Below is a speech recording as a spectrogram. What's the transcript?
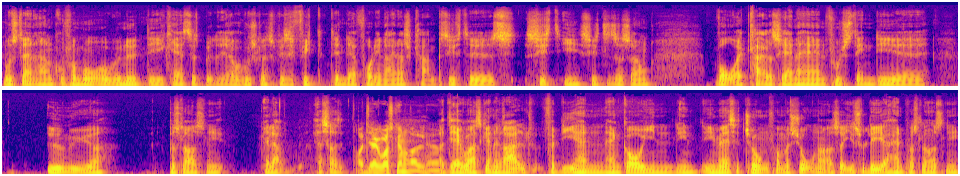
modstanderen kunne formå at udnytte det i kastespillet. Jeg husker specifikt den der 49ers kamp sidste, sidst i sidste sæson, hvor at Kyle Shanahan fuldstændig øh, ydmyger på Slosny, eller altså, Og Jaguars generelt, ja. og er også generelt, fordi han, han går i en, i, en, en masse tunge formationer, og så isolerer han på Slosny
